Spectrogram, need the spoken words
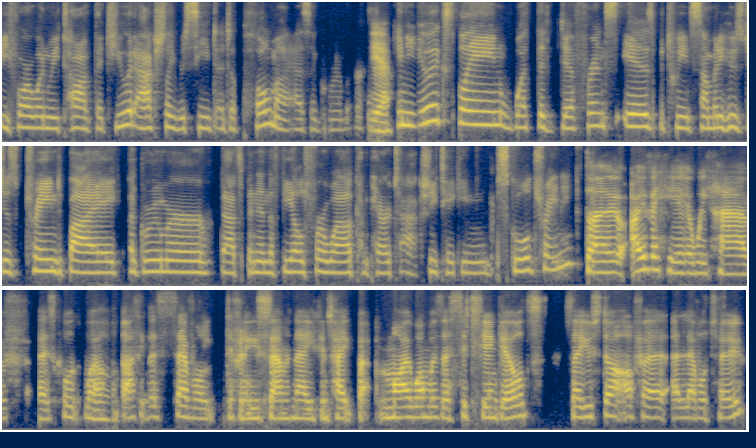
before when we talked that you had actually received a diploma as a groomer. Yeah. Can you explain what the difference is between somebody who's just trained by a groomer that's been in the field for a while compared to actually taking school training? So over here we have it's called well, I think there's several different exams now you can take, but my one was a city and guilds. So you start off at a level two,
